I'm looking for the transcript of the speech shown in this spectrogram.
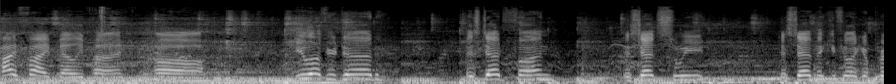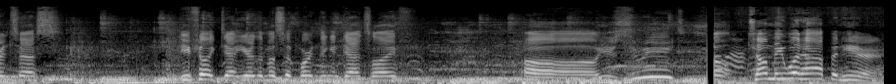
High five, Belly Pie. Oh, you love your dad? Is dad fun? Is dad sweet? Does dad make you feel like a princess? Do you feel like dad, you're the most important thing in dad's life? Oh, you're sweet. Oh, tell me what happened here.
